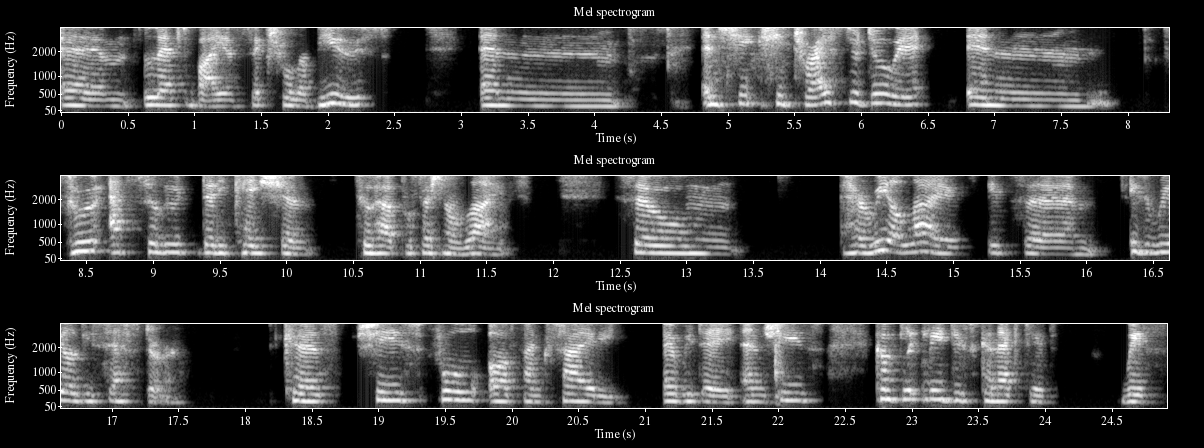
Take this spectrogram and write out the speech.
um, left by a sexual abuse, and and she she tries to do it in through absolute dedication to her professional life. So um, her real life it's a is a real disaster because she's full of anxiety every day and she's completely disconnected with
